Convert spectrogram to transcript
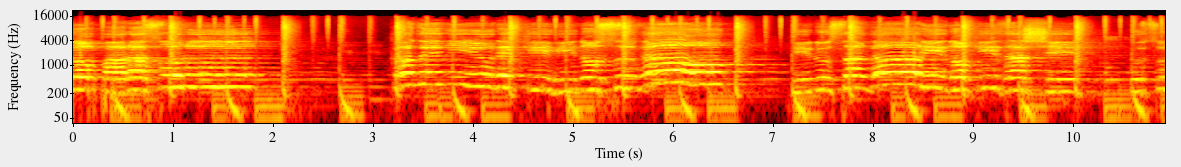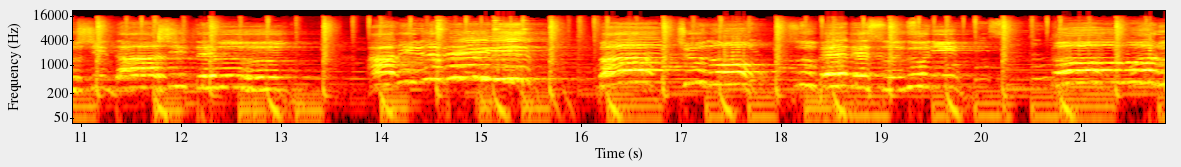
のパラソル。風に揺れ君の素顔。昼下がりの日差し。映し出してる。アニルベイビーバーチュのすべてすぐに。変わる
